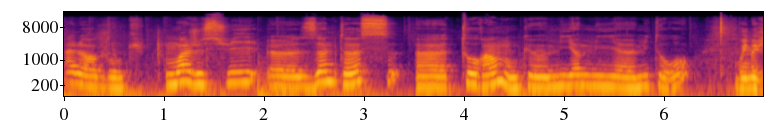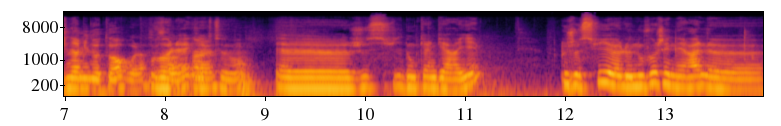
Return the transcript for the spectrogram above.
Alors donc, moi je suis euh, Zontos euh, Taurin, donc euh, mi-homme, mi, euh, mi-taureau. Vous imaginez un minotaure, voilà. Voilà, ça Ouais. exactement. Euh, je suis donc un guerrier. Je suis euh, le nouveau général euh,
